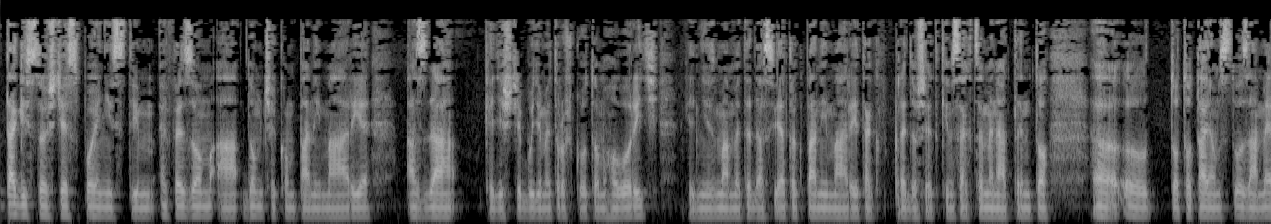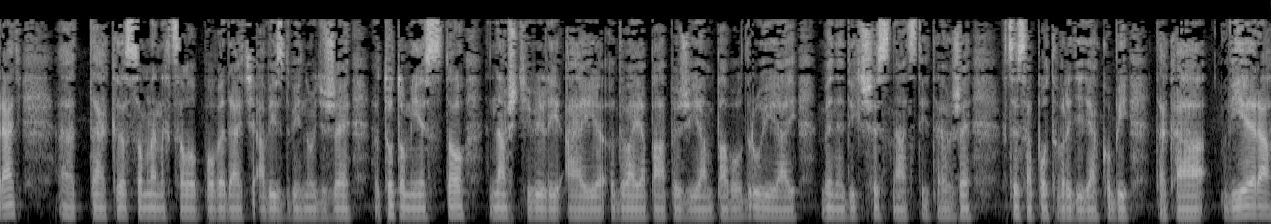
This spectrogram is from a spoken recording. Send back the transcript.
takisto ešte spojení s tým Efezom a domčekom Pany Márie a zdá keď ešte budeme trošku o tom hovoriť, keď dnes máme teda Sviatok Pany Márie, tak predovšetkým sa chceme na tento, e, e, toto tajomstvo zamerať, e, tak som len chcel povedať a vyzdvihnúť, že toto miesto navštívili aj dvaja pápeži, Jan Pavol II aj Benedikt XVI, takže chce sa potvrdiť akoby taká viera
